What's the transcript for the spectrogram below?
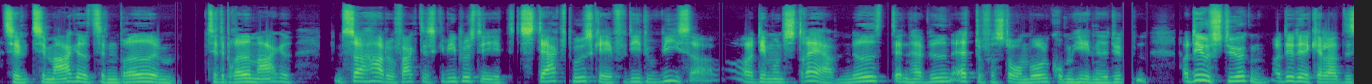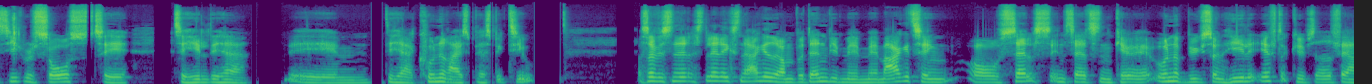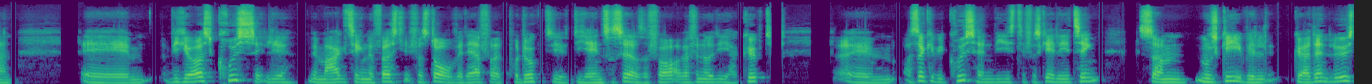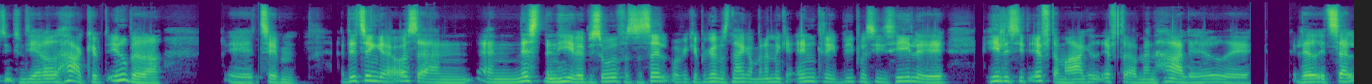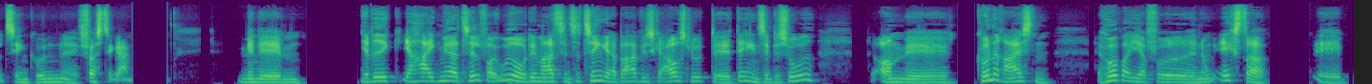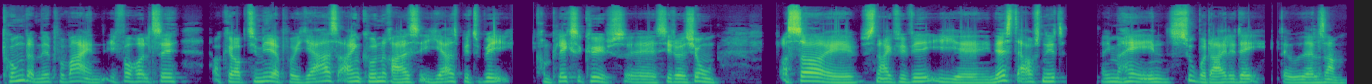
til, til markedet, til, den brede, til det brede marked, så har du faktisk lige pludselig et stærkt budskab, fordi du viser og demonstrerer med den her viden, at du forstår målgruppen helt ned i dybden. Og det er jo styrken, og det er det, jeg kalder the secret source til, til hele det her, øh, det her kunderejseperspektiv. Og så har vi slet, slet ikke snakket om, hvordan vi med, med marketing og salgsindsatsen kan underbygge sådan hele efterkøbsadfærden. Øh, vi kan også krydssælge med marketing, når først vi forstår, hvad det er for et produkt, de, de har interesseret sig for, og hvad for noget, de har købt. Øh, og så kan vi krydshenvise til forskellige ting, som måske vil gøre den løsning, som de allerede har købt, endnu bedre øh, til dem. Og det tænker jeg også er, en, er en, næsten en hel episode for sig selv, hvor vi kan begynde at snakke om, hvordan man kan angribe lige præcis hele, hele sit eftermarked, efter man har lavet, øh, lavet et salg til en kunde øh, første gang. Men øh, jeg ved ikke, jeg har ikke mere at tilføje. Udover det, Martin, så tænker jeg bare, at vi skal afslutte øh, dagens episode om øh, kunderejsen. Jeg håber, I har fået øh, nogle ekstra øh, punkter med på vejen i forhold til at kan optimere på jeres egen kunderejse i jeres B2B komplekse købssituation. Øh, og så øh, snakker vi ved i, øh, i næste afsnit, og I må have en super dejlig dag derude alle sammen.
